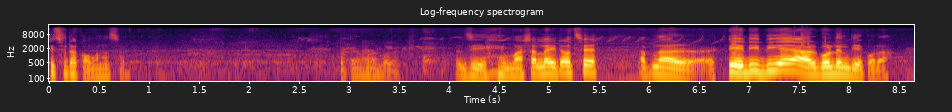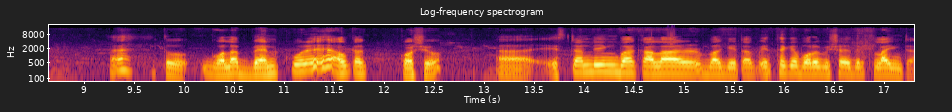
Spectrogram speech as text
কিছুটা কমানো স্যার জি মাশাল্লাহ এটা হচ্ছে আপনার টেডি দিয়ে আর গোল্ডেন দিয়ে করা। হ্যাঁ তো গলা ব্যান্ড করে হালকা কষেও। স্ট্যান্ডিং বা কালার বা গেট আপ এর থেকে বড় বিষয় এদের ফ্লাইংটা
